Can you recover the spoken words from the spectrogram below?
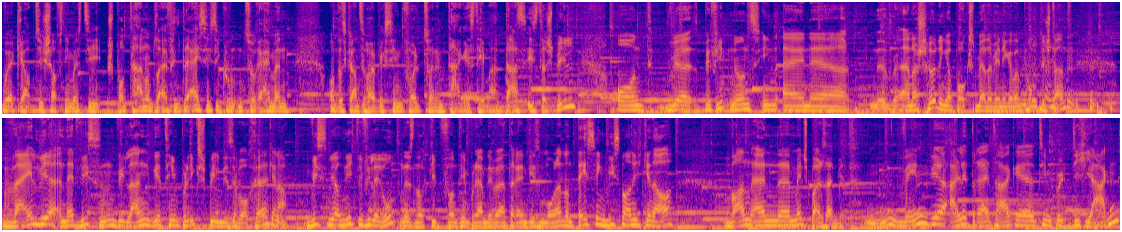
wo ihr glaubt, ich schaffe es niemals, die spontan und live in 30 Sekunden zu reimen und das Ganze häufig sinnvoll zu einem Tagesthema. Das ist das Spiel und wir befinden uns in einer, in einer Schrödinger-Box mehr oder weniger beim Punktestand, weil wir nicht wissen, wie lange wir Temple X spielen diese Woche. Genau. Wissen wir auch nicht, wie viele Runden es noch gibt von Temple Reim die Wörter in diesem Monat und deswegen wissen wir auch nicht genau, wann ein äh, Matchball sein wird. Wenn wir alle drei Tage Timple, dich jagen,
